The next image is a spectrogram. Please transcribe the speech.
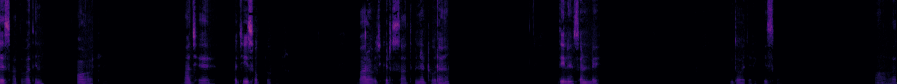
है सातवां दिन और आज है पच्चीस अक्टूबर। बारह बजकर सात मिनट हो रहा है। दिन है संडे दो हज़ार इक्कीस का। और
